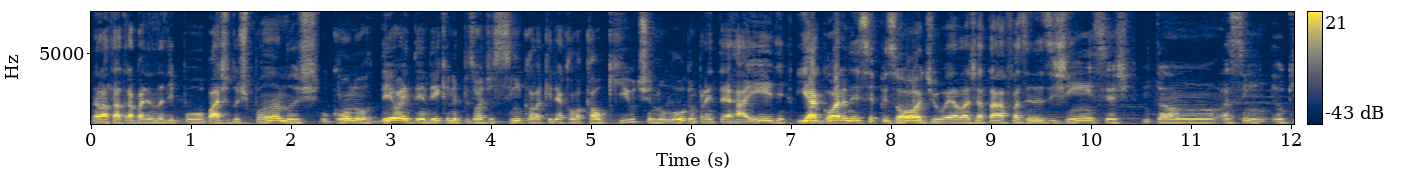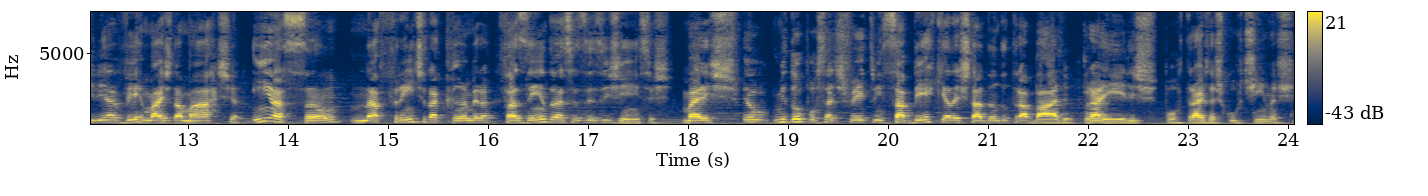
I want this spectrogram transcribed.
Ela tá trabalhando ali por baixo dos panos. O Connor deu a entender que no episódio 5 ela queria colocar o Kilt no Logan para enterrar ele. E agora nesse episódio ela já tá fazendo exigências. Então, assim, eu queria ver mais da Marcha em ação na frente da câmera fazendo essas exigências. Mas eu me dou por satisfeito em saber que ela está dando trabalho para eles por trás das cortinas,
